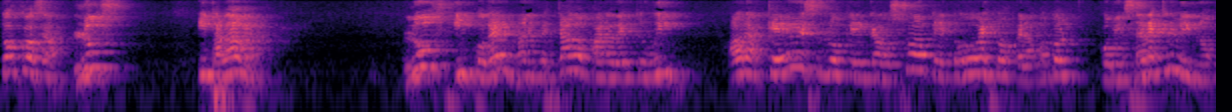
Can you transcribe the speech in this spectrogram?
Dos cosas, luz y palabra. Poder manifestado para destruir. Ahora, ¿qué es lo que causó que todo esto el apóstol comenzara a escribirnos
